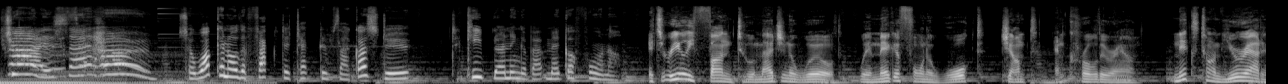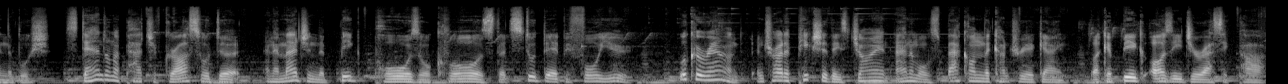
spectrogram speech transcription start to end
Try this at home. So, what can all the fact detectives like us do to keep learning about megafauna? It's really fun to imagine a world where megafauna walked, jumped, and crawled around. Next time you're out in the bush, stand on a patch of grass or dirt and imagine the big paws or claws that stood there before you. Look around and try to picture these giant animals back on the country again, like a big Aussie Jurassic Park.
